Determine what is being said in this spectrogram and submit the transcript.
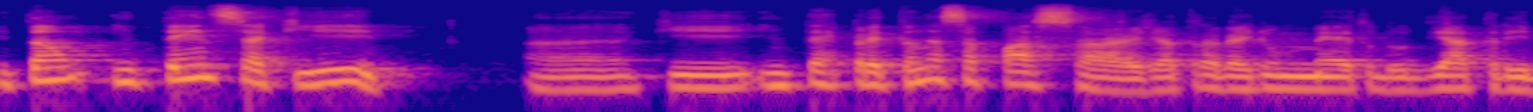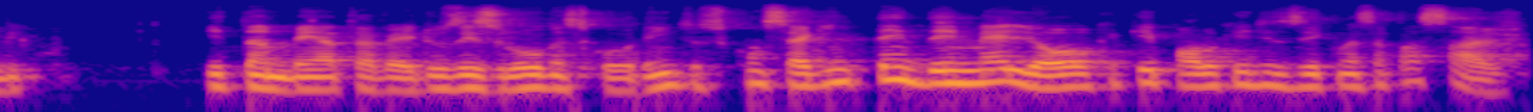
Então, entende-se aqui uh, que, interpretando essa passagem através de um método diatríbico e também através dos slogans coríntios, consegue entender melhor o que, que Paulo quer dizer com essa passagem.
